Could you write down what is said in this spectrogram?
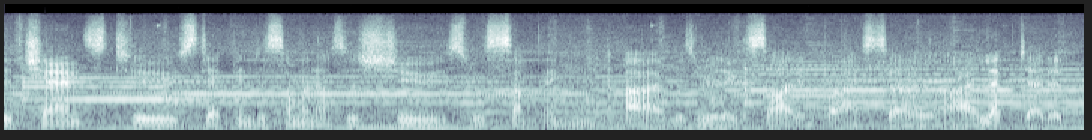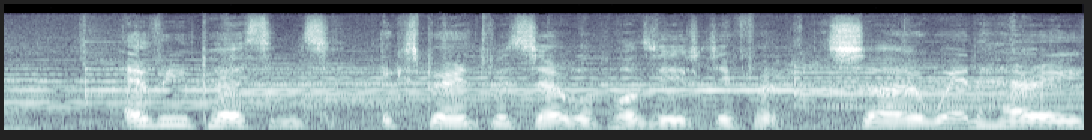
the chance to step into someone else's shoes was something I was really excited by, so I leapt at it. Every person's experience with cerebral palsy is different, so when Harry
